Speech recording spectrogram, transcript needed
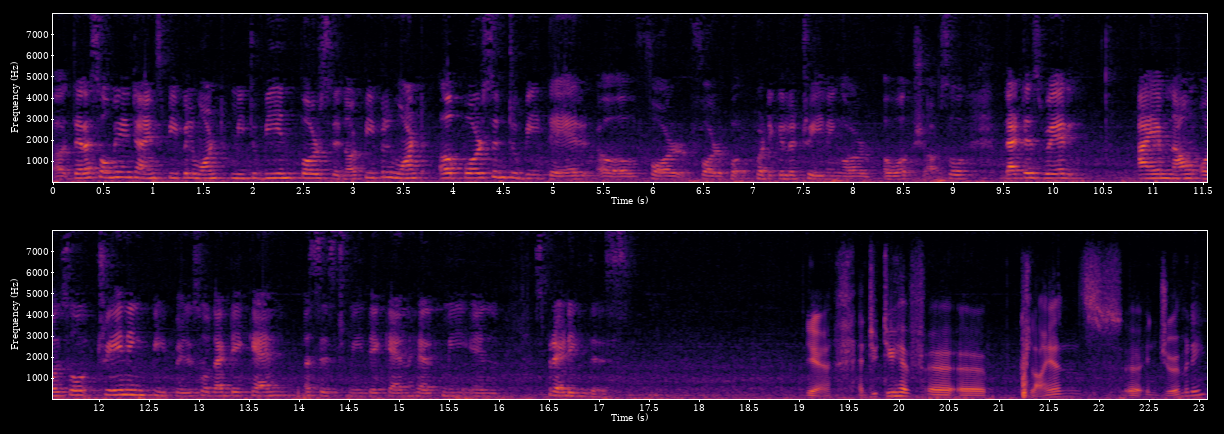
uh, there are so many times people want me to be in person or people want a person to be there uh, for for a particular training or a workshop. So that is where I am now also training people so that they can assist me, they can help me in spreading this. Yeah, and do, do you have uh, uh, clients uh, in Germany?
